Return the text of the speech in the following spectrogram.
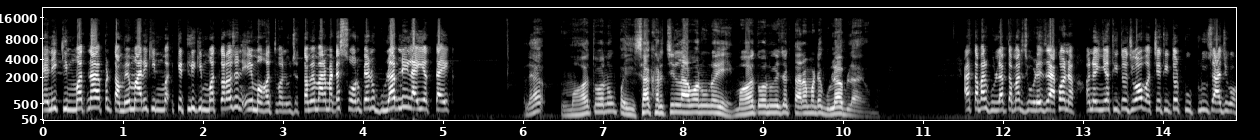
એની કિંમત ના પણ તમે મારી કિંમત કેટલી કિંમત કરો છો ને એ મહત્વનું છે. તમે મારા માટે સો રૂપિયાનું ગુલાબ નહીં લાવી શકતા એક. એટલે મહત્વનું પૈસા ખર્ચીને લાવવાનું નહીં. મહત્વનું એ છે તારા માટે ગુલાબ લાવ્યો આ તમારા ગુલાબ તમારા જોડે જ રાખો ને. અને અહીંયાથી તો જો વચ્ચેથી તો તૂટલું છે. આ જુઓ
